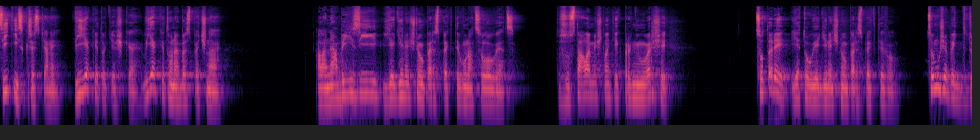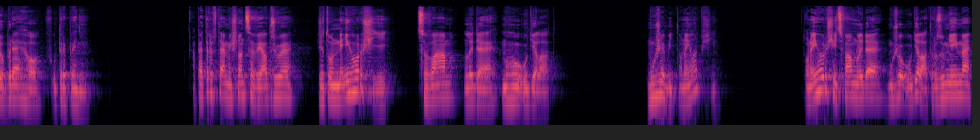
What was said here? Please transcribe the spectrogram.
cítí s křesťany, ví, jak je to těžké, ví, jak je to nebezpečné, ale nabízí jedinečnou perspektivu na celou věc. To jsou stále myšlenky k prvnímu verši. Co tedy je tou jedinečnou perspektivou? Co může být dobrého v utrpení? A Petr v té myšlence vyjadřuje, že to nejhorší, co vám lidé mohou udělat, může být to nejlepší. To nejhorší, co vám lidé můžou udělat, rozumějme,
